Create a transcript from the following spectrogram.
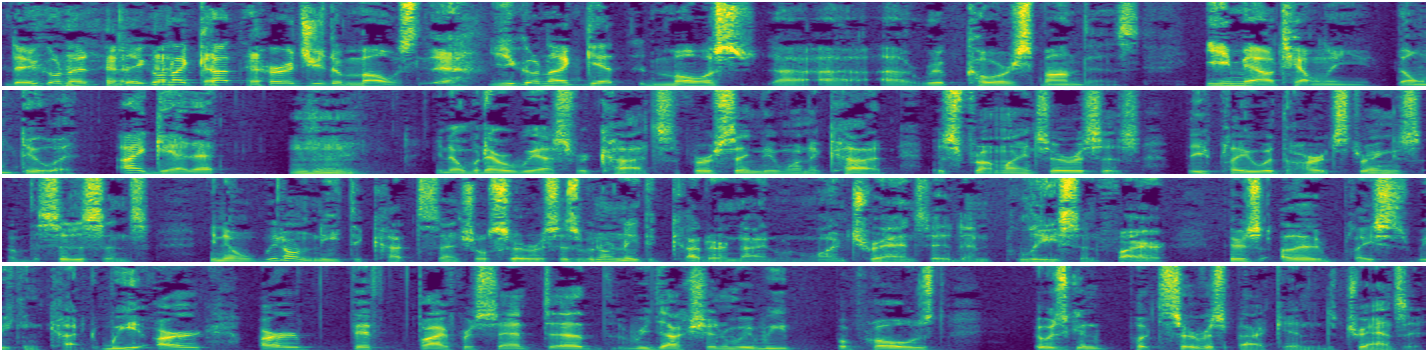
They're gonna they're gonna cut hurt you the most. You're gonna get most uh, uh, uh, rip correspondence, email telling you don't do it. I get it. you know, whenever we ask for cuts, the first thing they want to cut is frontline services. They play with the heartstrings of the citizens. You know, we don't need to cut essential services. We don't need to cut our 911 transit and police and fire. There's other places we can cut. We our our five percent uh, reduction we, we proposed it was going to put service back into transit.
